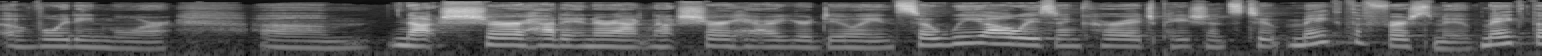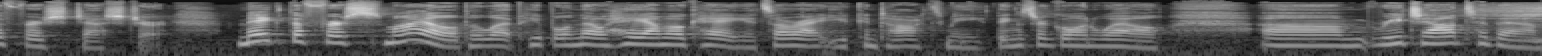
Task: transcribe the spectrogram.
avoiding more, um, not sure how to interact, not sure how you're doing. So we always encourage patients to make the first move, make the first gesture, make the first smile to let people know, hey, I'm okay, it's all right, you can talk to me, things are going well. Um, reach out to them.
